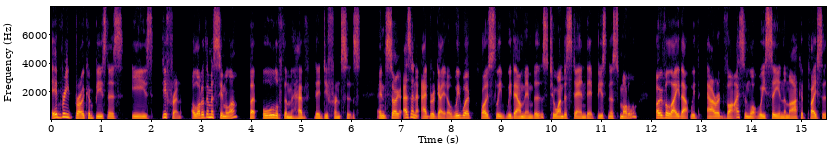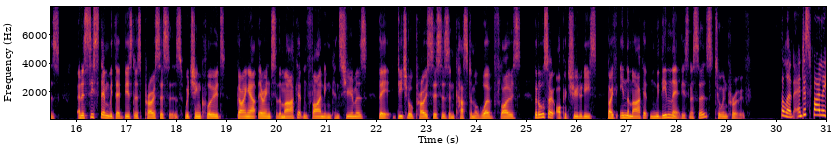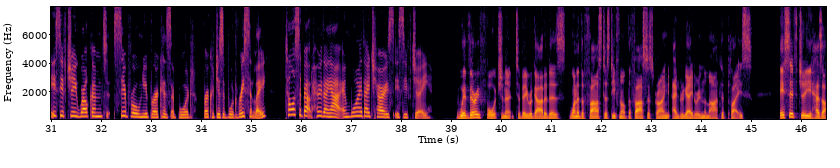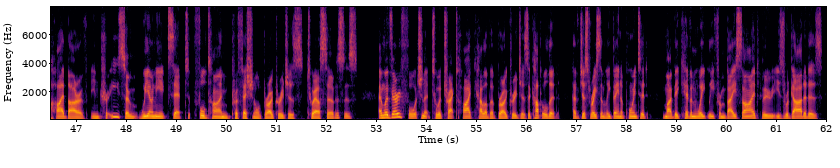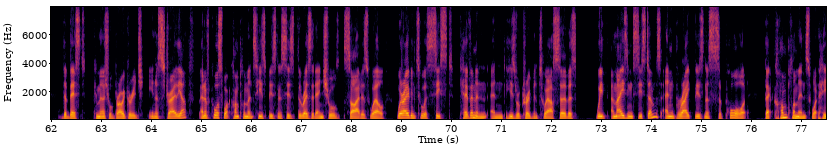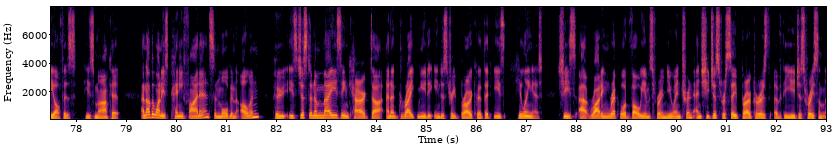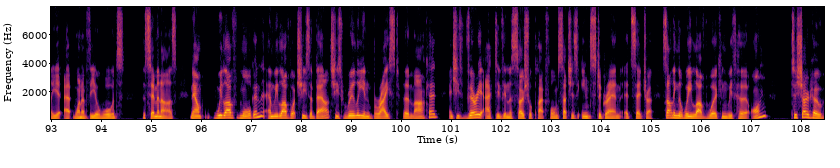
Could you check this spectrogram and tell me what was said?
Every broker business is different. A lot of them are similar, but all of them have their differences. And so, as an aggregator, we work closely with our members to understand their business model overlay that with our advice and what we see in the marketplaces, and assist them with their business processes, which includes going out there into the market and finding consumers, their digital processes and customer workflows, but also opportunities both in the market and within their businesses to improve. Excellent. And just finally, SFG welcomed several new brokers aboard, brokerages aboard recently. Tell us about who they are and why they chose SFG. We're very fortunate to be regarded as one of the fastest, if not the fastest growing aggregator in the marketplace. SFG has a high bar of entry, so we only accept full time professional brokerages to our services. And we're very fortunate to attract high caliber brokerages. A couple that have just recently been appointed might be Kevin Wheatley from Bayside, who is regarded as the best commercial brokerage in Australia. And of course, what complements his business is the residential side as well. We're able to assist Kevin and, and his recruitment to our service with amazing systems and great business support that complements what he offers his market. Another one is Penny Finance and Morgan Owen, who is just an amazing character and a great new to industry broker that is killing it. She's uh, writing record volumes for a new entrant, and she just received Broker of the Year just recently at one of the awards, the seminars. Now, we love Morgan and we love what she's about. She's really embraced her market and she's very active in the social platforms such as Instagram, etc. Something that we loved working with her on to show her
